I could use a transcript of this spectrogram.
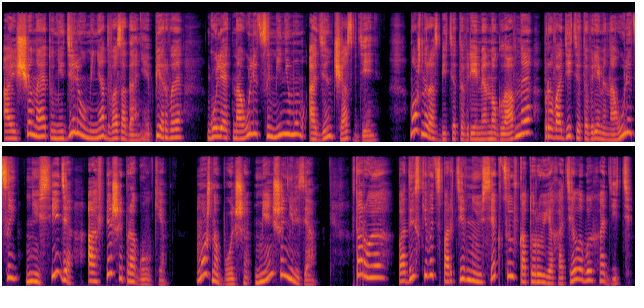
А еще на эту неделю у меня два задания. Первое – гулять на улице минимум один час в день. Можно разбить это время, но главное – проводить это время на улице не сидя, а в пешей прогулке. Можно больше, меньше нельзя. Второе – подыскивать спортивную секцию, в которую я хотела бы ходить.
